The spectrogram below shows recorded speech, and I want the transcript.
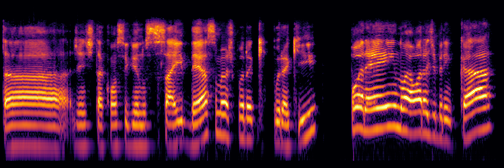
Tá, a gente está conseguindo sair dessa, mas por aqui, por aqui. Porém, não é hora de brincar.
